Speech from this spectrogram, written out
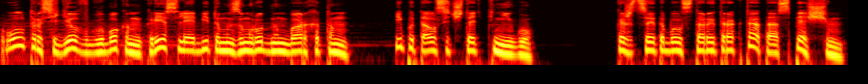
Уолтер сидел в глубоком кресле, обитом изумрудным бархатом, и пытался читать книгу. Кажется, это был старый трактат о спящем.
